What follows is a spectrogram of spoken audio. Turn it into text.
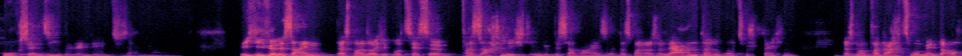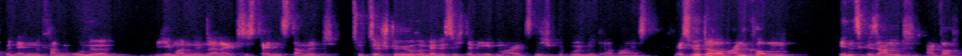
hochsensibel in dem Zusammenhang. Wichtig wird es sein, dass man solche Prozesse versachlicht in gewisser Weise, dass man also lernt, darüber zu sprechen, dass man Verdachtsmomente auch benennen kann, ohne jemanden in seiner Existenz damit zu zerstören, wenn es sich dann eben als nicht begründet erweist. Es wird darauf ankommen, insgesamt einfach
